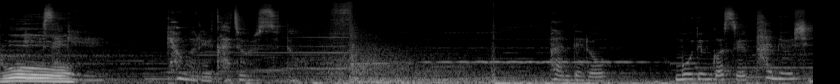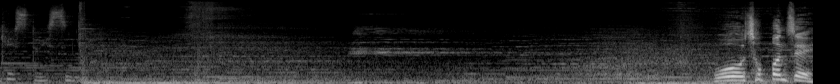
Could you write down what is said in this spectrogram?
이 오, 세계에 평화를 가져올 수도 반대로 모든 것을 파멸시킬 수도 있습니다. 오, 첫 번째.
